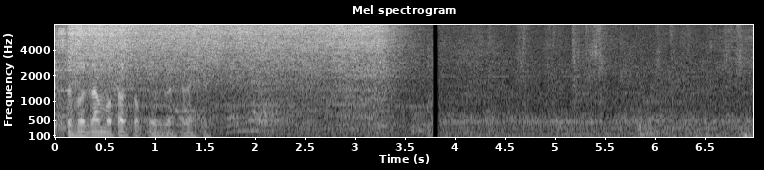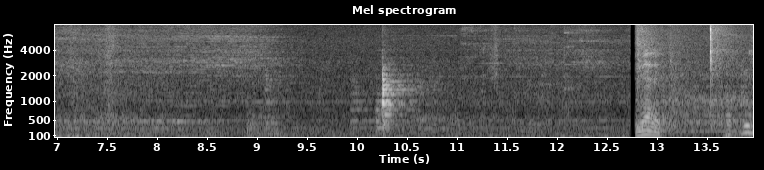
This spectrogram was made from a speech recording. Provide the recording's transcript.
Sıfırdan motor topluyoruz arkadaşlar. Yani Biz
